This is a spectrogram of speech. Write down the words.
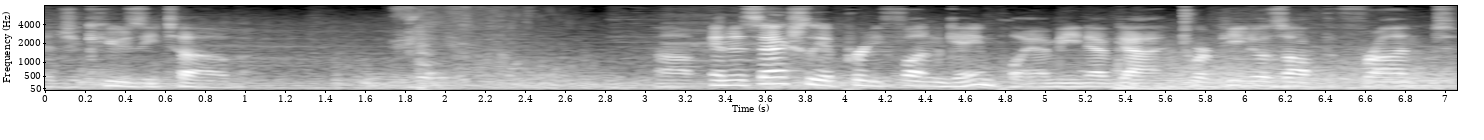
a jacuzzi tub. Um, and it's actually a pretty fun gameplay. I mean, I've got torpedoes off the front,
